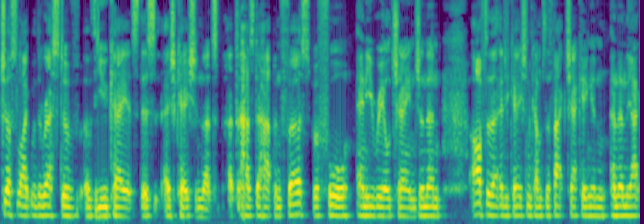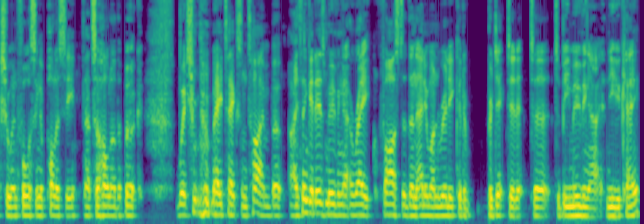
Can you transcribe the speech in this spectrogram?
just like with the rest of, of the UK, it's this education that's, that has to happen first before any real change. And then after that education comes the fact checking and, and then the actual enforcing of policy. That's a whole other book, which may take some time, but I think it is moving at a rate faster than anyone really could have predicted it to, to be moving at in the UK.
